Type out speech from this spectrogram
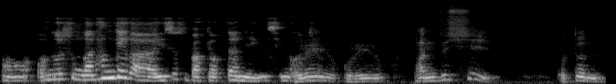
어, 어느 순간 한계가 있을 수밖에 없다는 얘기신 거죠. 그래요, 그래요. 반드시 어떤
